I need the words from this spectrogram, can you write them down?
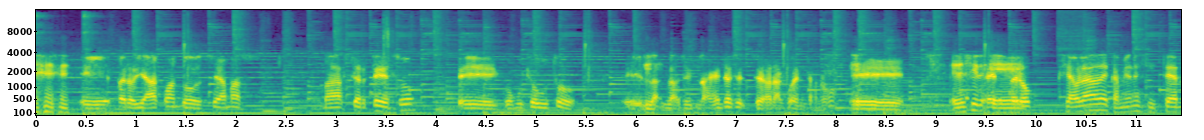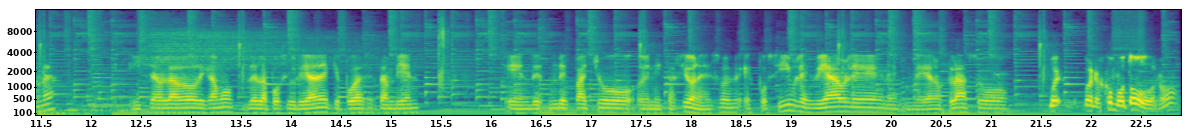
pero ya cuando sea más, más certezo, con mucho gusto eh, la, gente se, dará cuenta, ¿no? Eh, es decir, eh, pero, se ha hablado de camiones cisterna y se ha hablado, digamos, de la posibilidad de que pueda ser también en un despacho en estaciones. ¿Eso es posible, es viable en el mediano plazo? Bueno, bueno es como todo, ¿no?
